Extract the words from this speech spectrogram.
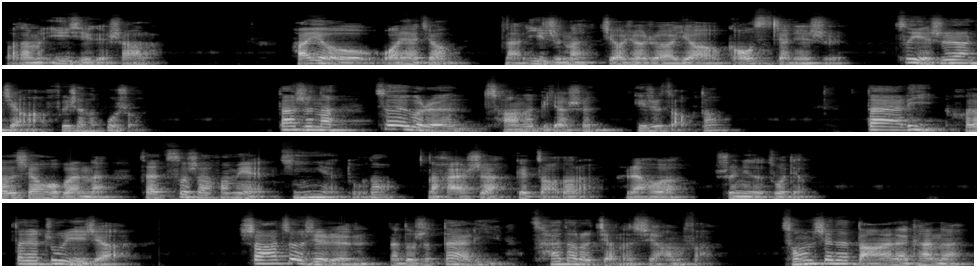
把他们一起给杀了。还有王亚娇，那一直呢叫嚣着要搞死蒋介石，这也是让蒋啊非常的不爽。但是呢，这个人藏的比较深，一直找不到。戴笠和他的小伙伴呢，在刺杀方面经验独到，那还是啊给找到了，然后啊顺利的做掉。大家注意一下，杀这些人，那都是戴笠猜到了蒋的想法。从现在档案来看呢，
